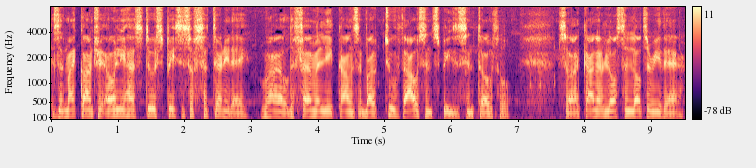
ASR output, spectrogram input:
is that my country only has two species of Saturniidae, while the family counts about 2000 species in total. So I kind of lost the lottery there.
